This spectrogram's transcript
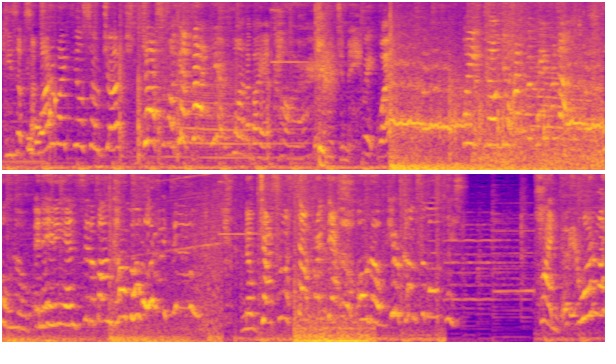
he's upset. Why do I feel so judged? Joshua, get back here! Wanna buy a car? Give it to me. Wait, what? Wait, no, you have to pay for that! Oh no, Auntie Anne's and Cinnabon combo, what do I do? No, Joshua, stop right there! Oh no, here comes the mall, please. Hun, uh, why do I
